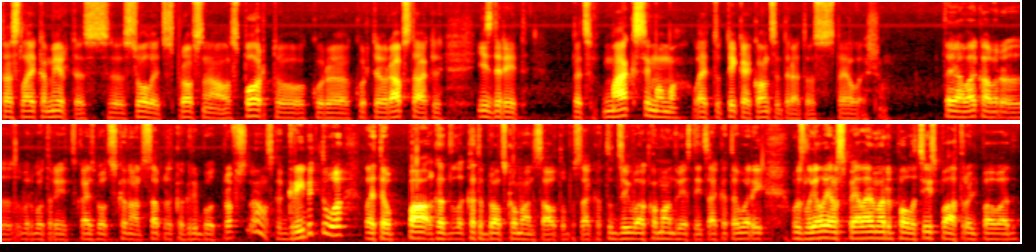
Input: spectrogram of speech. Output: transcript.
tas laikam ir tas solīts uz profesionālu sportu, kur, kur tev ir apstākļi izdarīt pēc maksimuma, lai tu tikai koncentrētos uz spēlēšanu. Tajā laikā var, varbūt arī aizbraukt uz Kanādu, saprast, ka gribi būt profesionāls, ka gribi to, lai tev, pā, kad, kad tu brauc komandas autobusā, ka tu dzīvo komandu viesnīcā, ka tev arī uz lielajām spēlēm ar policijas pātruļu pavadu.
